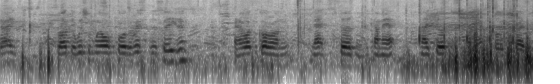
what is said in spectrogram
today. I'd like to wish him well for the rest of the season. And I'd like to call on Nat Thurston to come out. Nate Thurston to come out and call it trophy.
